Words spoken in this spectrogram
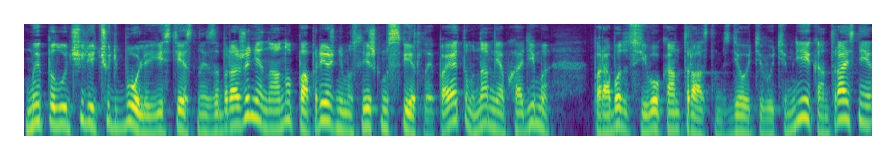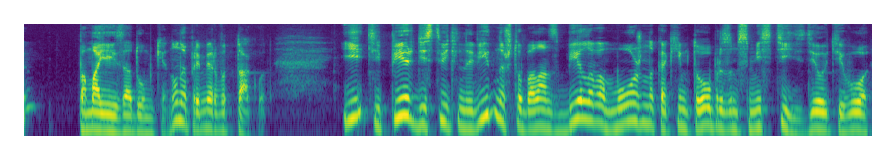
Мы получили чуть более естественное изображение, но оно по-прежнему слишком светлое, поэтому нам необходимо поработать с его контрастом, сделать его темнее, контрастнее, по моей задумке. Ну, например, вот так вот. И теперь действительно видно, что баланс белого можно каким-то образом сместить, сделать его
